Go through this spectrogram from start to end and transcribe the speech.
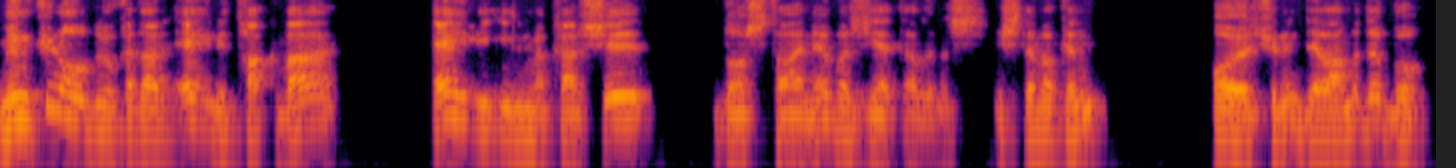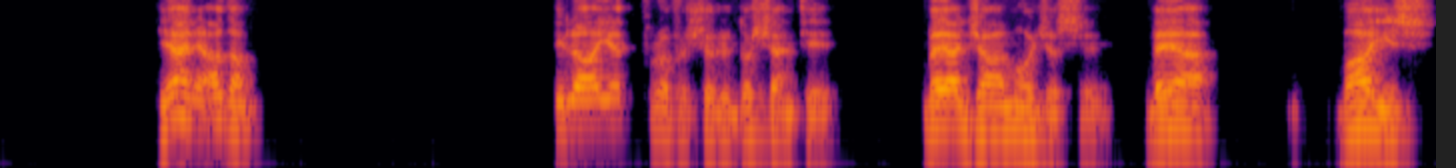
Mümkün olduğu kadar ehli takva, ehli ilme karşı dostane vaziyet alınız. İşte bakın o ölçünün devamı da bu. Yani adam ilahiyat profesörü, doçenti veya cami hocası veya vaiz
